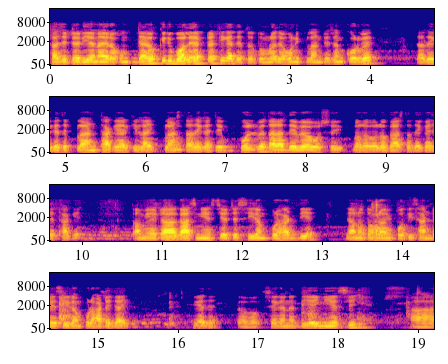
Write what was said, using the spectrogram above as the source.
সাজেটারিয়ানা এরকম যাই হোক কিছু বলে একটা, ঠিক আছে? তো তোমরা যখনই প্লান্টেশন করবে, তাদের কাছে প্লান্ট থাকে আর কি লাইভ প্লান্ট তাদের কাছে বলবে, তারা দেবে অবশ্যই, ভালো ভালো গাছ তাদের কাছে থাকে। তো আমি এটা গাছ নিয়ে এসেছি হচ্ছে শ্রীরামপুর হাট দিয়ে। জানো তোমরা, আমি প্রতি সানডে শ্রীরামপুর হাটে যাই, ঠিক আছে? তো সেখানে দিয়েই নিয়ে এসেছি। আর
